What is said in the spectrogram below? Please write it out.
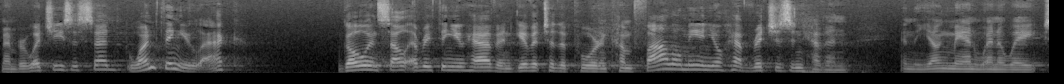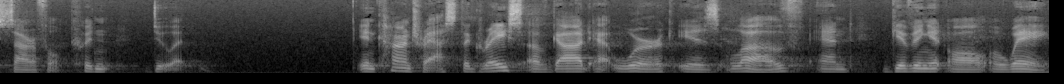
Remember what Jesus said? One thing you lack. Go and sell everything you have and give it to the poor, and come follow me, and you'll have riches in heaven. And the young man went away sorrowful, couldn't do it. In contrast, the grace of God at work is love and giving it all away.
